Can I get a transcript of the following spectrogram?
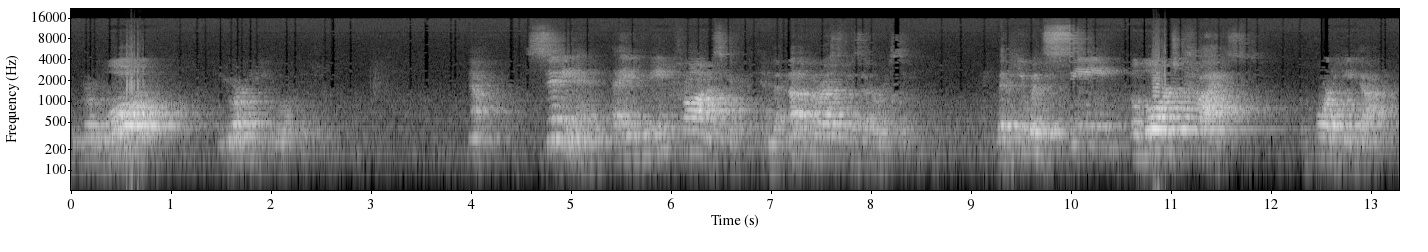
and for glory to your people Now, Simeon had a unique promise given him that none of the the rest of us ever received. That he would see the Lord's Christ before he died.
